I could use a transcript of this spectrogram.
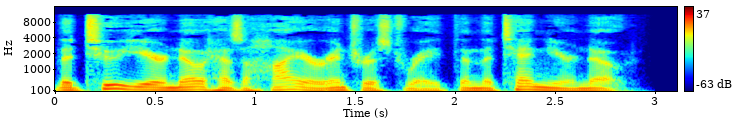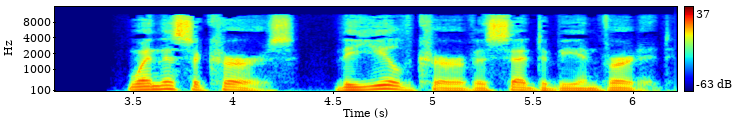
the 2 year note has a higher interest rate than the 10 year note. When this occurs, the yield curve is said to be inverted.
